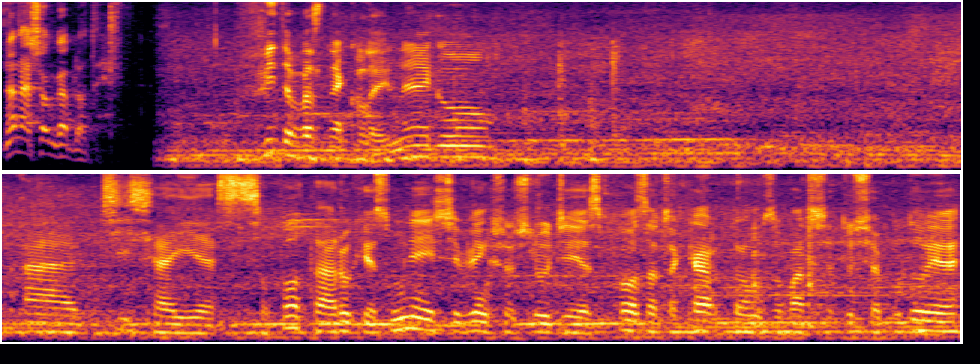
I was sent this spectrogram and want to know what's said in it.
Na naszą gablotę. Witam Was dnia kolejnego. A dzisiaj jest sobota, ruch jest mniejszy, większość ludzi jest poza Jakartą. Zobaczcie, tu się buduje.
